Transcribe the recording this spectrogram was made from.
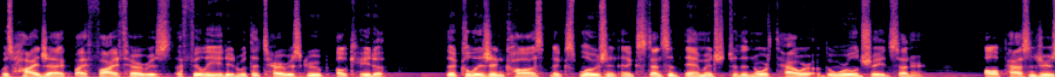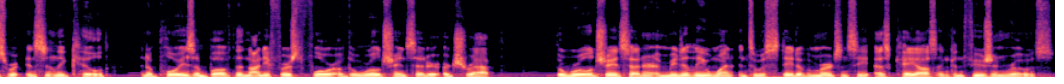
was hijacked by five terrorists affiliated with the terrorist group Al-Qaeda. The collision caused an explosion and extensive damage to the North Tower of the World Trade Center. All passengers were instantly killed, and employees above the 91st floor of the World Trade Center are trapped. The World Trade Center immediately went into a state of emergency as chaos and confusion rose.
